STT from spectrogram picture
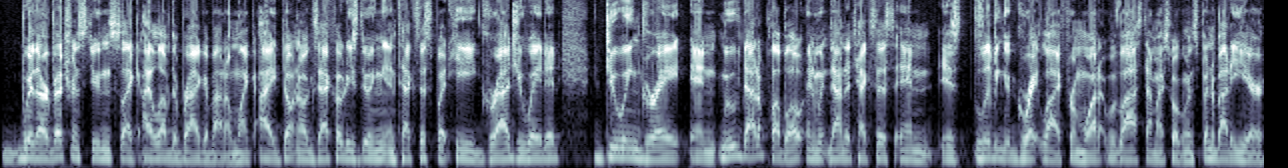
with our veteran students, like I love to brag about him. Like I don't know exactly what he's doing in Texas, but he graduated, doing great, and moved out of Pueblo and went down to Texas and is living a great life. From what last time I spoke, with him. it's been about a year,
